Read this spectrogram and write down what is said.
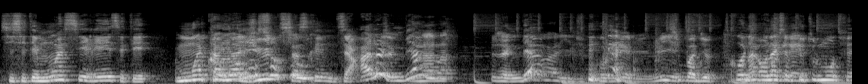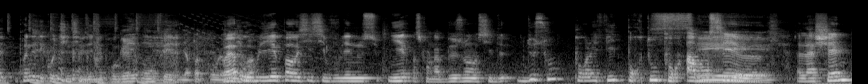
si c'était moins serré, c'était Moins coloré, adulte, ça surtout. serait. c'est- Ah là, j'aime bien. Non, moi. non. J'aime bien. Ouais, il a du progrès, lui. Je lui suis pas Dieu. Trop on, du a- on accepte que tout le monde fait. Prenez des coachings si vous avez du progrès, on fait, y a pas de problème. Ouais, oubliez pas aussi si vous voulez nous soutenir parce qu'on a besoin aussi de, de sous pour les feeds, pour tout, pour avancer euh, la chaîne.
